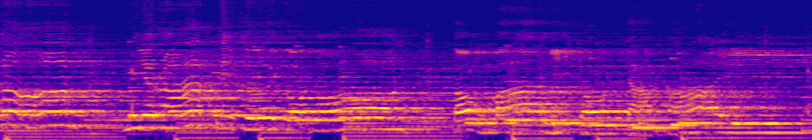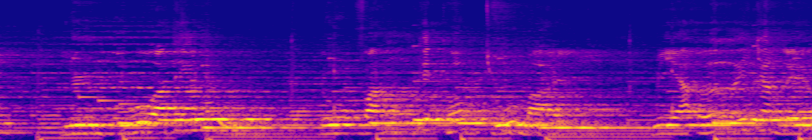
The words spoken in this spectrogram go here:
ทอนมีรักที่เคยก่อนนอน ต้องมาดีจรจากไป ลืมตัวที่ลูกลูกฟังคิดคบชูใหม่ เมียเอ๋ยช่างเลว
